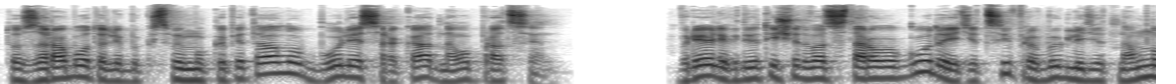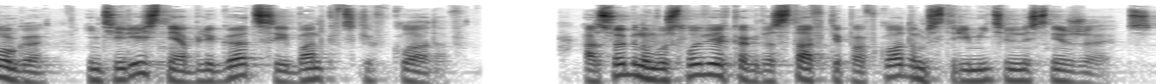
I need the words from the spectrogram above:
то заработали бы к своему капиталу более 41%. В реалиях 2022 года эти цифры выглядят намного интереснее облигаций и банковских вкладов. Особенно в условиях, когда ставки по вкладам стремительно снижаются.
